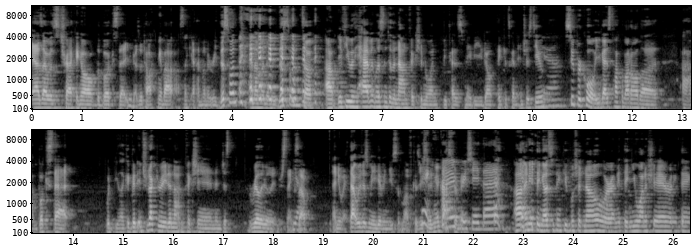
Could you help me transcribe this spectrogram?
as I was tracking all of the books that you guys are talking about, I was like, and I'm going to read this one, and I'm going to read this one. So um, if you haven't listened to the nonfiction one because maybe you don't think it's going to interest you, Yeah. super cool. You guys talk about all the um, books that would be like a good introductory to nonfiction and just really really interesting. Yeah. So anyway, that was just me giving you some love because you're sitting across I from me. I appreciate that. Uh, anything else you think people should know, or anything you want to share? Anything?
